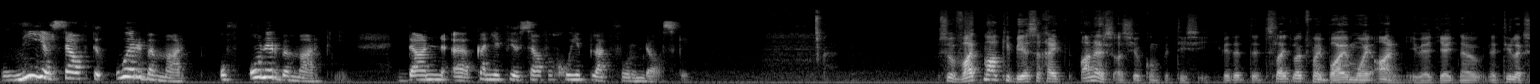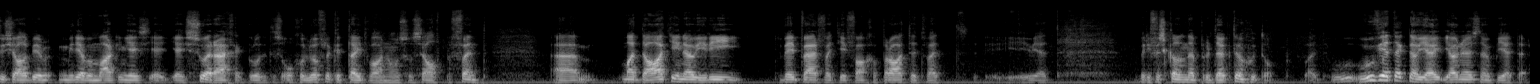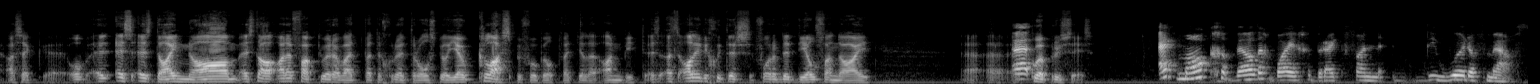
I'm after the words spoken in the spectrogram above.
nie jouself te oorbemark of onderbemark nie, dan uh, kan jy vir jouself 'n goeie platform daar skep. So wat maak die besigheid anders as jou kompetisie? Jy weet dit dit sluit ook vir my baie mooi aan. Jy weet jy het nou natuurlik sosiale media bemarking jy's jy's jy so reg. Ek bedoel dit is 'n ongelooflike tyd waarin ons onsself bevind. Ehm um, maar daar het jy nou hierdie webwerf wat jy van gepraat het wat jy weet by die verskillende produkte goed op wat hoe hoe weet ek nou jy joune is nou beter? As ek eh, of is is daai naam is daar ander faktore wat wat 'n groot rol speel? Jou klas byvoorbeeld wat jy aanbied is as al hierdie goeders vorm dit deel van daai uh, uh, koopproses? ek maak geweldig baie gebruik van die word of mouth.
